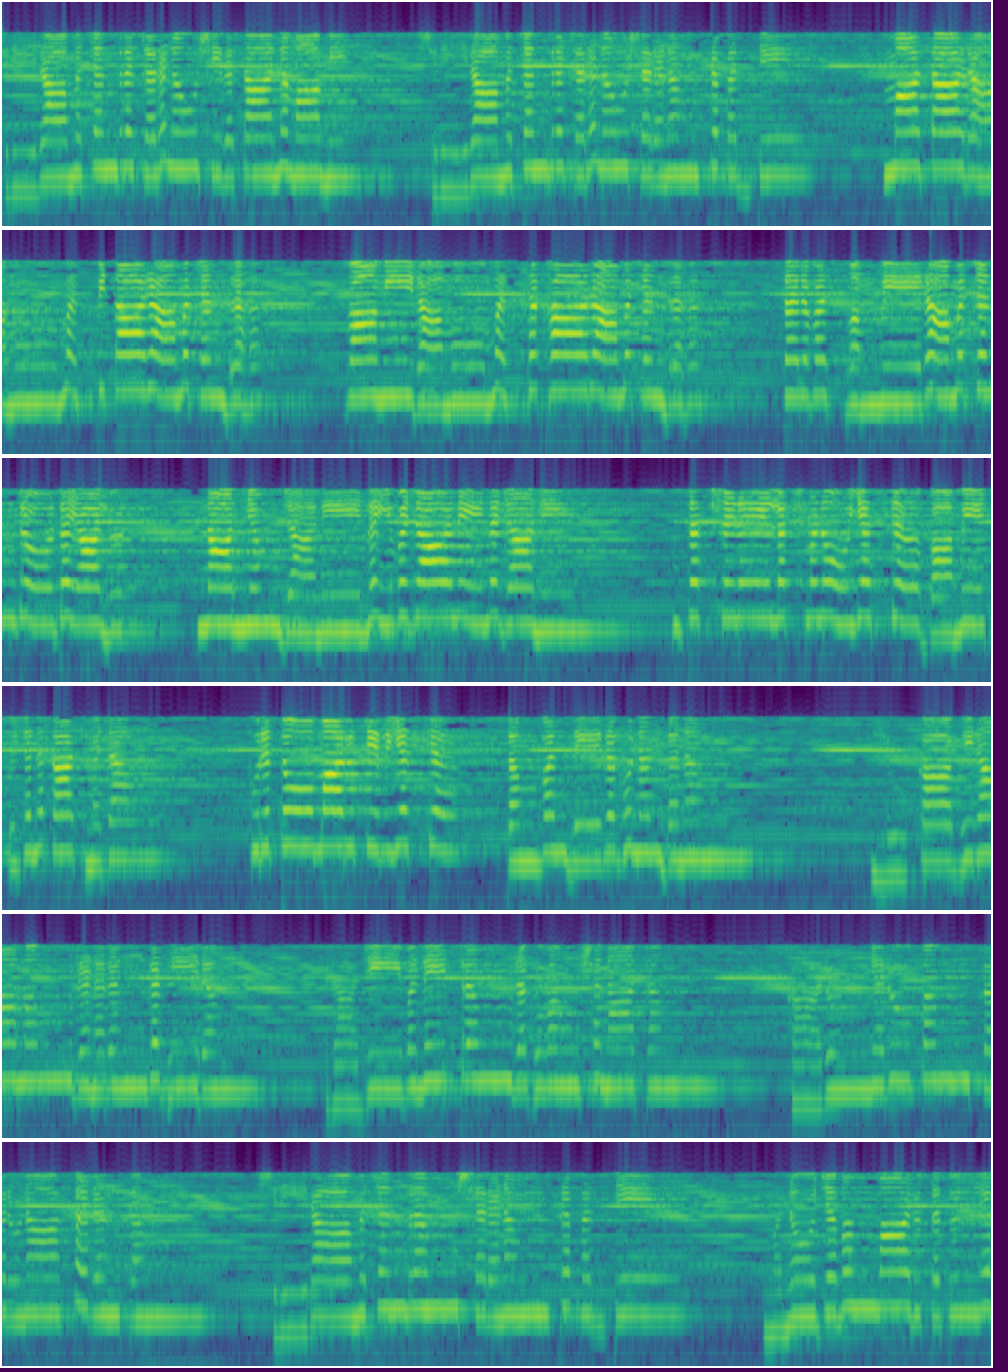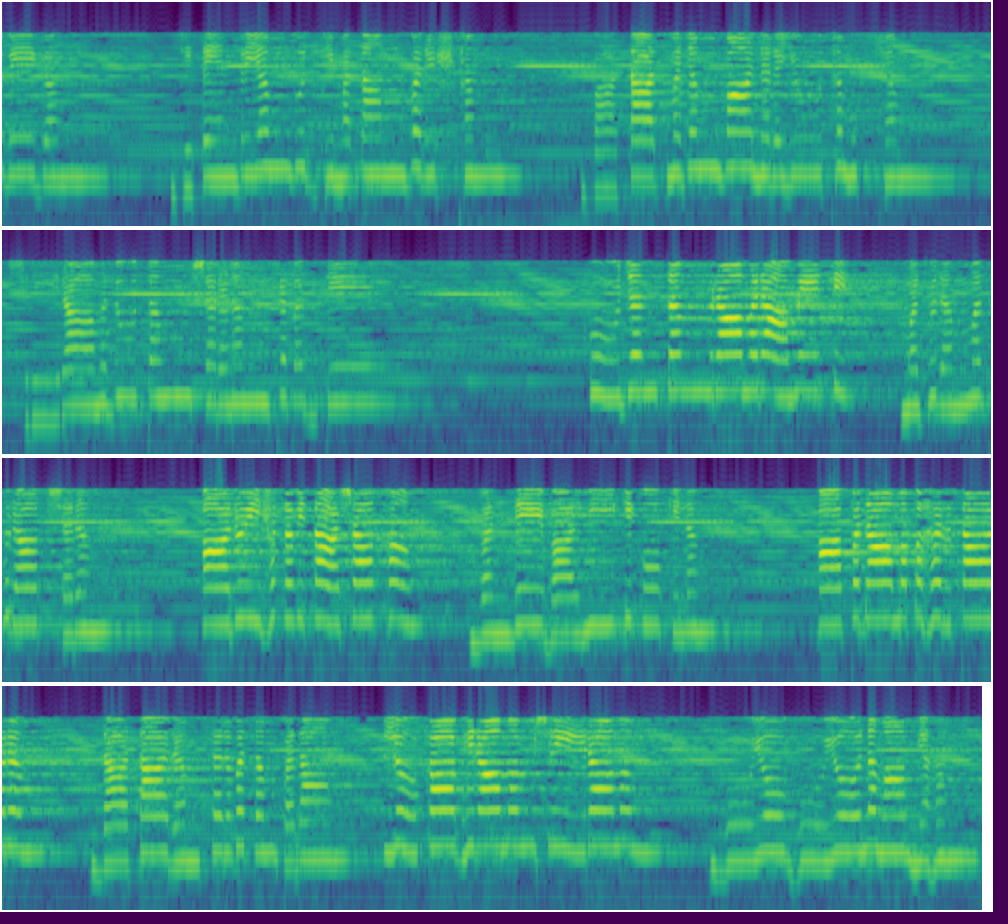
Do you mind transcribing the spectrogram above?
श्रीरामचन्द्रचरणौ शिरसा नमामि। श्रीरामचन्द्रचरणौ शरणं प्रपद्ये माता रामो मत्पिता रामचन्द्रः स्वामी रामो मत्सखा रामचन्द्रः सर्वस्वं मे रामचन्द्रो दयालुर्नान्यं जाने नैव जाने न जाने। दक्षिणे लक्ष्मणो यस्य वामे तु जनकात्मजा। पुरतो मारुतिर्यस्य तं वन्दे रघुनन्दनम् लोकाभिरामं रणरङ्गधीरम् राजीवनेत्रं रघुवंशनाथम् कारुण्यरूपं करुणाकरन्तम् श्रीरामचन्द्रं शरणं प्रपद्ये मनोजवं मारुततुल्यवेगम् जितेन्द्रियं बुद्धिमतां वरिष्ठम् वातात्मजं वानरयूथमुख्यम् श्रीरामदूतं शरणं प्रपद्ये। कूजन्तं राम रामेति मधुरं मधुराक्षरम्। आरुह्य कविताशाखां वन्दे वाल्मीकिकोकिलम् आपदामपहर्तारम् दातारं सर्वसम्पदाम् लोकाभिरामं श्रीरामम् भूयो भूयो नमाम्यहम्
